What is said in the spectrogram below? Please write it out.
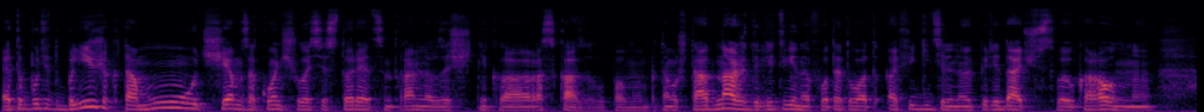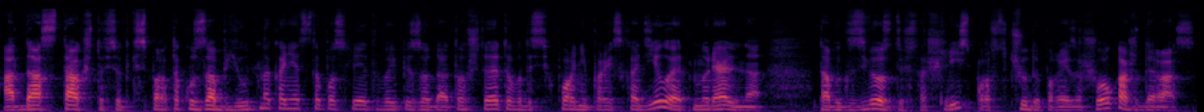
это будет ближе к тому, чем закончилась история центрального защитника Рассказова, по-моему. Потому что однажды Литвинов вот эту вот офигительную передачу свою коронную отдаст так, что все-таки Спартаку забьют наконец-то после этого эпизода. А то, что этого до сих пор не происходило, это ну реально там звезды сошлись, просто чудо произошло каждый раз.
